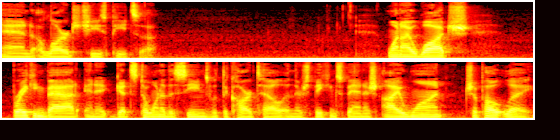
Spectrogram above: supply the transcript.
and a large cheese pizza. When I watch Breaking Bad and it gets to one of the scenes with the cartel and they're speaking Spanish, I want Chipotle.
